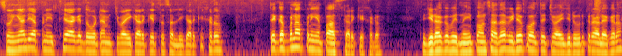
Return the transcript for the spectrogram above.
ਸੂਈਆਂ ਦੀ ਆਪਣੀ ਇੱਥੇ ਆ ਕੇ ਦੋ ਟਾਈਮ ਚਵਾਈ ਕਰਕੇ ਤਸੱਲੀ ਕਰਕੇ ਖੜੋ ਤੇ ਗੱਬਣਾ ਆਪਣੀਆਂ ਪਾਸ ਕਰਕੇ ਖੜੋ। ਤੇ ਜਿਹੜਾ ਕੋਈ ਨਹੀਂ ਪਹੁੰਚ ਸਕਦਾ ਵੀਡੀਓ ਕਾਲ ਤੇ ਚਵਾਈ ਜ਼ਰੂਰ ਕਰਾ ਲਿਆ ਕਰੋ।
